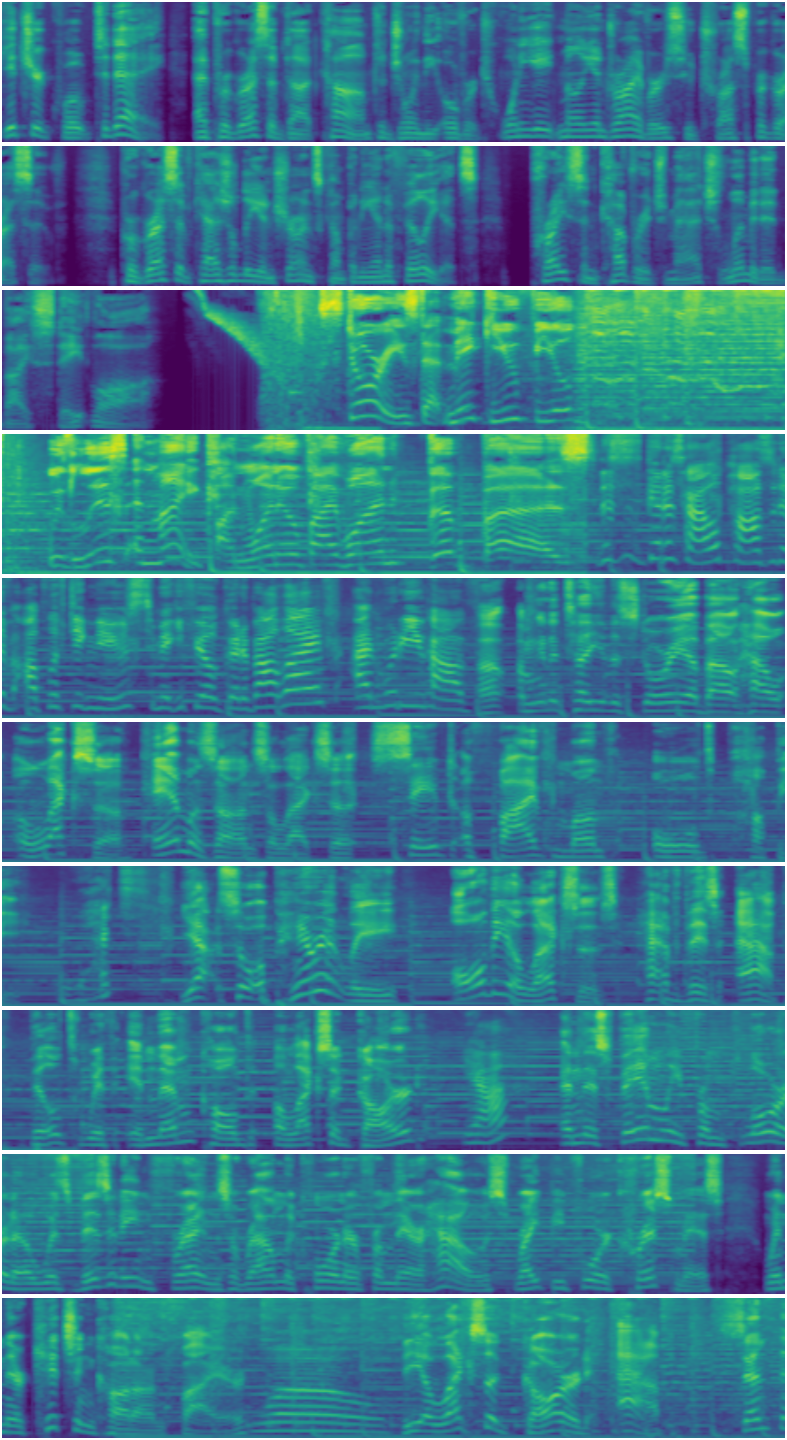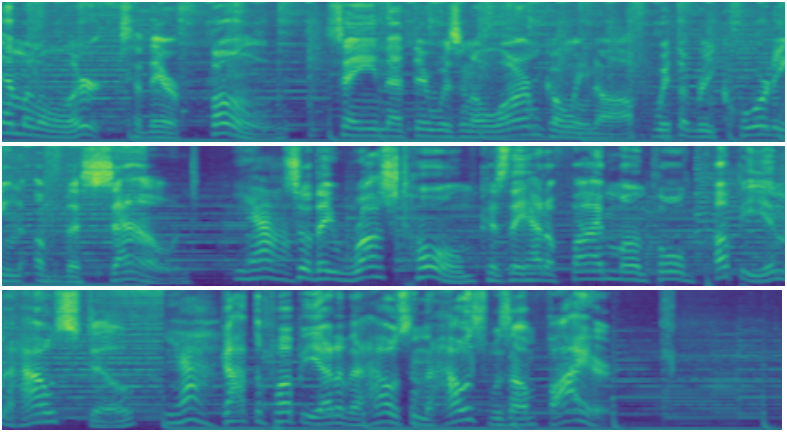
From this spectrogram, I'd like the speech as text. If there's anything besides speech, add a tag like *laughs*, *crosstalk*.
Get your quote today at progressive.com to join the over 28 million drivers who trust Progressive. Progressive Casualty Insurance Company and Affiliates. Price and coverage match limited by state law. Stories that make you feel good. with Liz and Mike on 1051 The Buzz. This is good as hell, positive, uplifting news to make you feel good about life. And what do you have? Uh, I'm going to tell you the story about how Alexa, Amazon's Alexa, saved a five month old puppy. What? Yeah, so apparently, all the Alexas have this app built within them called Alexa Guard. Yeah? And this family from Florida was visiting friends around the corner from their house right before Christmas when their kitchen caught on fire. Whoa. The Alexa Guard app sent them an alert to their phone saying that there was an alarm going off with a recording of the sound. Yeah. So they rushed home because they had a five month old puppy in the house still. yeah. Got the puppy out of the house, and the house was on fire.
